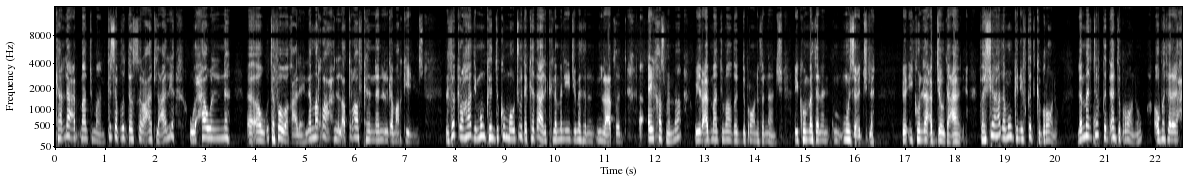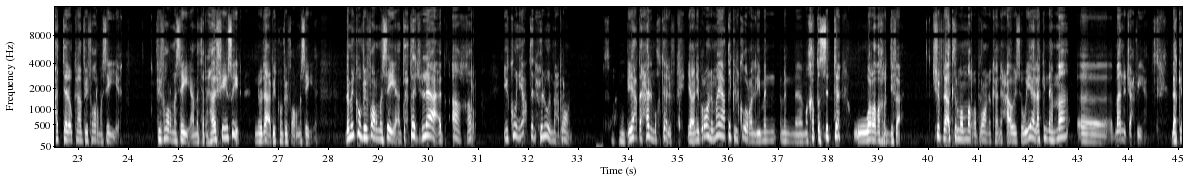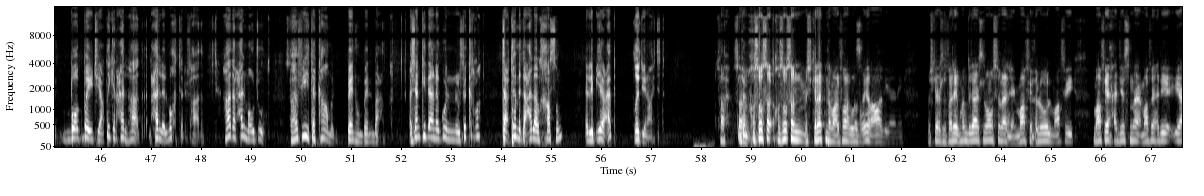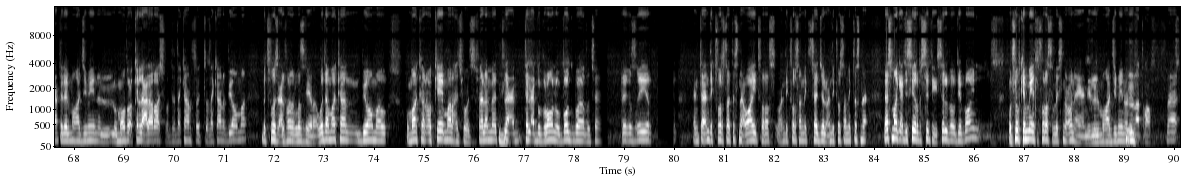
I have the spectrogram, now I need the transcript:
كان لاعب man to man كسب ضد الصراعات العالية وحاول إنه أو تفوق عليه. لما راح للأطراف كنا نلقى ماركينيوس. الفكرة هذه ممكن تكون موجودة كذلك لما يجي مثلا نلعب ضد أي خصم ما ويلعب man to man ضد برونو فرنانديز يكون مثلا مزعج له. يكون لاعب جودة عالية. فالشيء هذا ممكن يفقدك برونو. لما تفقد أنت برونو أو مثلا حتى لو كان في فورمة سيئة. في فورمة سيئة مثلا هذا الشيء يصير إنه لاعب يكون في فورمة سيئة. لما يكون في فورمة سيئة أنت تحتاج لاعب آخر يكون يعطي الحلول مع برونو. يعطي حل مختلف. يعني برونو ما يعطيك الكوره اللي من من من خط الستة ورا ظهر الدفاع. شفنا أكثر من مرة برونو كان يحاول يسويها لكنه ما آه ما نجح فيها. لكن بوجبا يجي يعطيك الحل هذا الحل المختلف هذا. هذا الحل موجود. ففي تكامل بينهم بين بعض. عشان كذا أنا أقول انه الفكرة تعتمد على الخصم اللي بيلعب ضد يونايتد. صح صح. خصوصا خصوصا مشكلتنا مع الفرق الصغيرة هذه يعني. مشكلة الفريق من بداية الموسم للحين. ما في حلول ما في ما في أحد يصنع ما في أحد يعطي للمهاجمين الموضوع كله على راشفورد. إذا كان فت واذا كان بيومه بتفوز على الفرق الصغيرة. وإذا ما كان بيومه وما كان okay ما راح تفوز. فلما تلعب تلعب برونو وبوجبا ضد فريق صغير. انت عندك فرصة تصنع وايد فرص وعندك فرصة انك تسجل وعندك فرصة انك تصنع. نفس ما قاعد يصير بالسيتي سيلفا ودي بروين وشوف كمية الفرص اللي يصنعونها يعني للمهاجمين وللأطراف.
